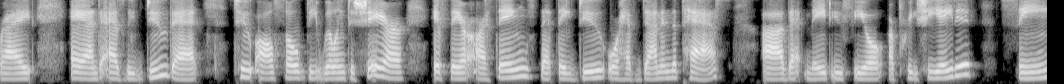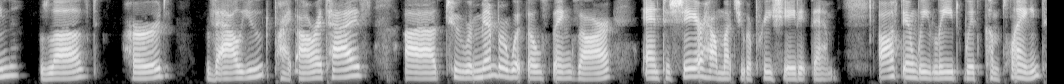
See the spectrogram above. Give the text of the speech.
right? And as we do that, to also be willing to share if there are things that they do or have done in the past uh, that made you feel appreciated, seen, loved, heard, valued, prioritized, uh, to remember what those things are and to share how much you appreciated them. Often we lead with complaint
